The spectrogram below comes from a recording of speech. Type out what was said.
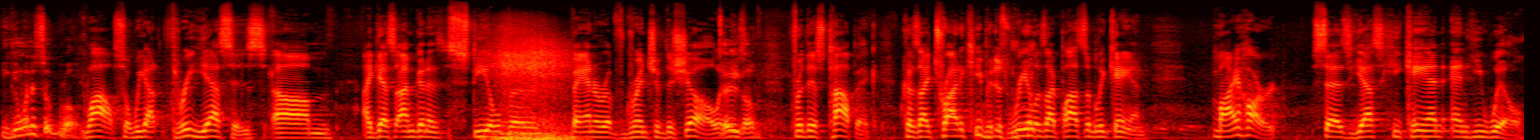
you can win a Super Bowl. Wow, so we got three yeses. Um, I guess I'm going to steal the banner of Grinch of the show at There you least go. for this topic because I try to keep it as real as I possibly can. My heart says yes, he can and he will.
